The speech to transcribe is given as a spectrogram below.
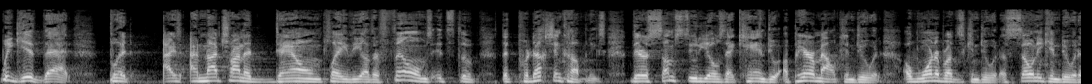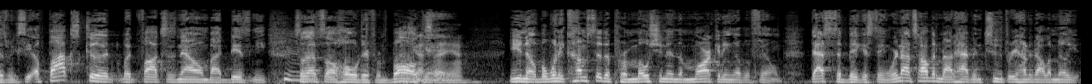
We get that, but I, I'm not trying to downplay the other films. It's the the production companies. There are some studios that can do it. A Paramount can do it. A Warner Brothers can do it. A Sony can do it, as we see. A Fox could, but Fox is now owned by Disney, so hmm. that's a whole different ball game. say, yeah. You know, but when it comes to the promotion and the marketing of a film, that's the biggest thing. We're not talking about having two, three hundred dollar million,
